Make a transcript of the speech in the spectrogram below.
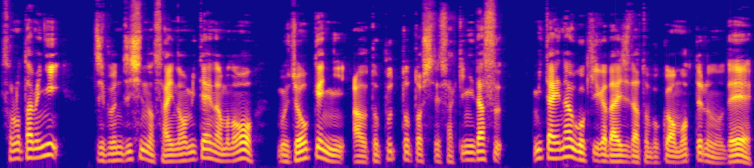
そのために自分自身の才能みたいなものを無条件にアウトプットとして先に出すみたいな動きが大事だと僕は思ってるので、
